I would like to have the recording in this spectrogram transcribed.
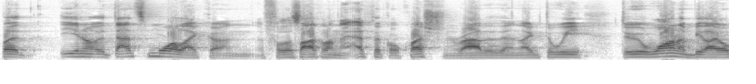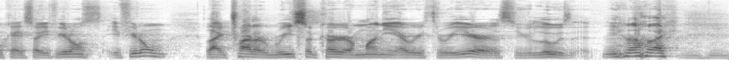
But you know that's more like a philosophical and ethical question rather than like do we do we want to be like okay so if you don't if you don't like try to resecure your money every three years you lose it you know like mm-hmm.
